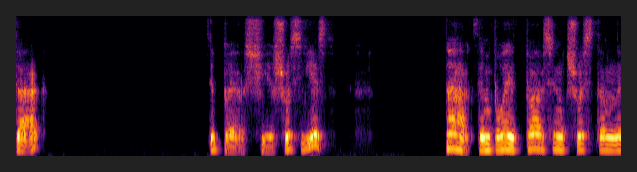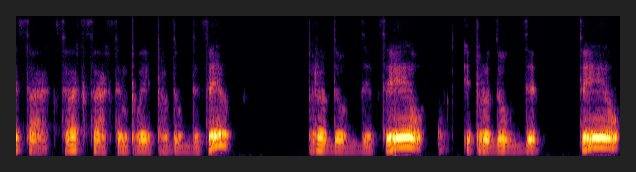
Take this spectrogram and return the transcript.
Так. Тепер ще щось є. Так, template parsing, щось там не так. Так, так, template product detail. Product detail. І product detail.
